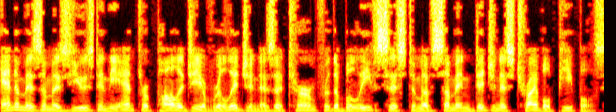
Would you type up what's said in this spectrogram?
Animism is used in the anthropology of religion as a term for the belief system of some indigenous tribal peoples,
